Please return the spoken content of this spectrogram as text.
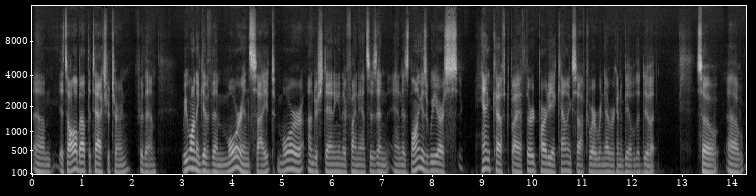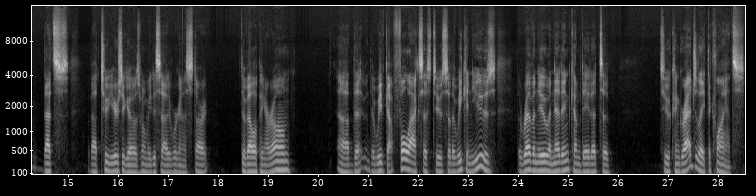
Um, it's all about the tax return for them we want to give them more insight more understanding in their finances and and as long as we are handcuffed by a third party accounting software we're never going to be able to do it. So uh, that's about two years ago is when we decided we're going to start developing our own uh, that, that we've got full access to so that we can use the revenue and net income data to to congratulate the clients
